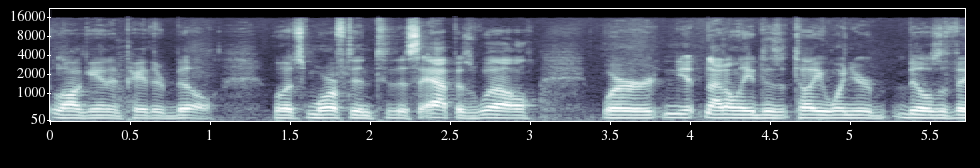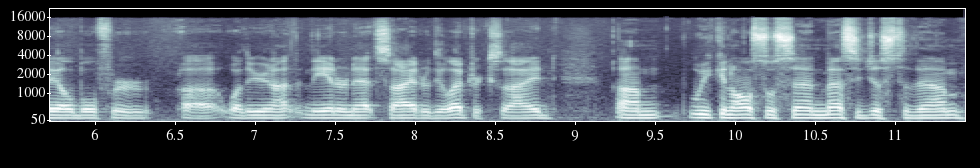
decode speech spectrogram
log in and pay their bill. Well, it's morphed into this app as well, where not only does it tell you when your bill is available for uh, whether you're not in the internet side or the electric side, um, we can also send messages to them.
